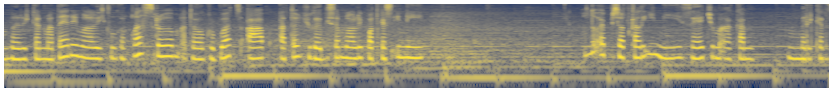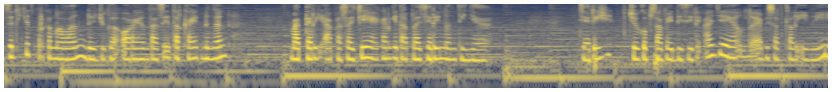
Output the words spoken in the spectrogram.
memberikan materi melalui Google Classroom atau grup WhatsApp atau juga bisa melalui podcast ini. Untuk episode kali ini, saya cuma akan memberikan sedikit perkenalan dan juga orientasi terkait dengan materi apa saja yang akan kita pelajari nantinya. Jadi cukup sampai di sini aja ya untuk episode kali ini.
